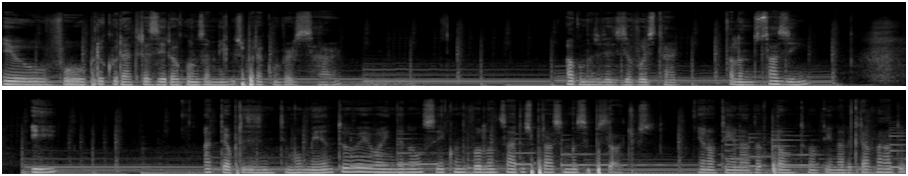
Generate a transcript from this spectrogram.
eu vou procurar trazer alguns amigos para conversar. Algumas vezes eu vou estar falando sozinho. E até o presente momento eu ainda não sei quando vou lançar os próximos episódios. Eu não tenho nada pronto, não tenho nada gravado.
